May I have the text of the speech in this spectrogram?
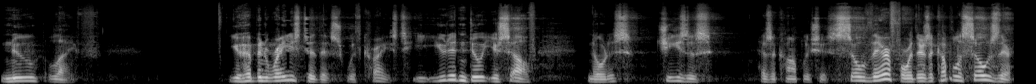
New life. You have been raised to this with Christ. You didn't do it yourself. Notice, Jesus has accomplished this. So, therefore, there's a couple of so's there.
